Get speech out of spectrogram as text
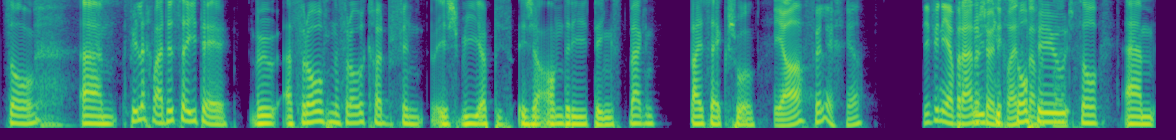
so. Ähm, vielleicht wäre das eine Idee, weil eine Frau auf einem Frauenkörper find, ist wie etwas, ist eine andere Dings, wegen bisexual. Ja, vielleicht, ja. Die finde ich aber auch noch schön. Es gibt ich weiss, so glaub, viel, so, ähm,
